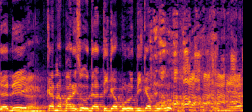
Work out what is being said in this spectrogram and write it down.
jadi karena Paris udah 30 30 ini ya.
